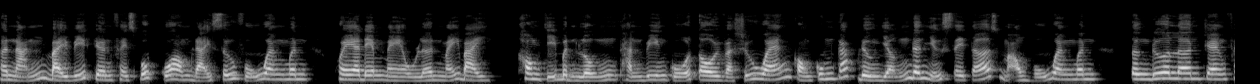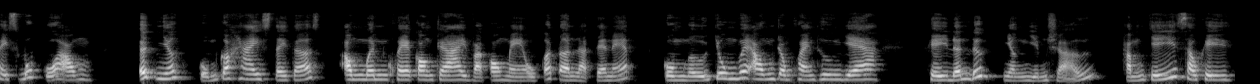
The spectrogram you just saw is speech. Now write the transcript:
Hình ảnh bài viết trên Facebook của ông đại sứ Vũ Quang Minh khoe đem mèo lên máy bay. Không chỉ bình luận, thành viên của tôi và sứ quán còn cung cấp đường dẫn đến những status mà ông Vũ Quang Minh từng đưa lên trang Facebook của ông. Ít nhất cũng có hai status, ông Minh khoe con trai và con mèo có tên là Tenet cùng ngự chung với ông trong khoang thương gia khi đến Đức nhận nhiệm sở. Thậm chí sau khi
